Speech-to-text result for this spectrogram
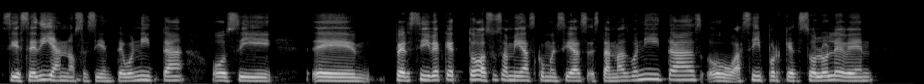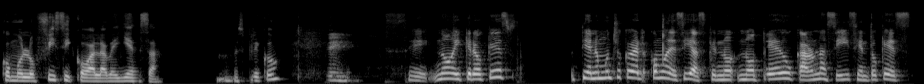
si ese día no se siente bonita o si eh, percibe que todas sus amigas, como decías, están más bonitas o así porque solo le ven como lo físico a la belleza. ¿Me explico? Sí. Sí, no, y creo que es, tiene mucho que ver, como decías, que no, no te educaron así, siento que es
